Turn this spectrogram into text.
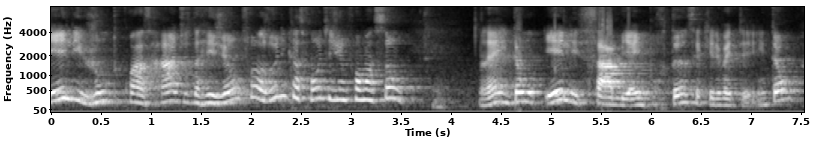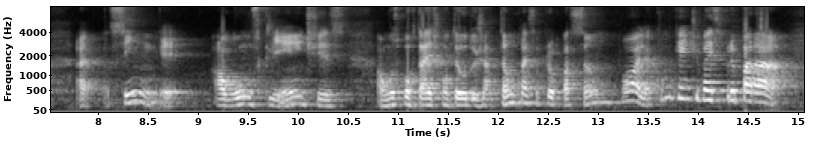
ele junto com as rádios da região são as únicas fontes de informação. Né? Então ele sabe a importância que ele vai ter. Então, sim, é, alguns clientes, alguns portais de conteúdo já estão com essa preocupação. Olha, como que a gente vai se preparar?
